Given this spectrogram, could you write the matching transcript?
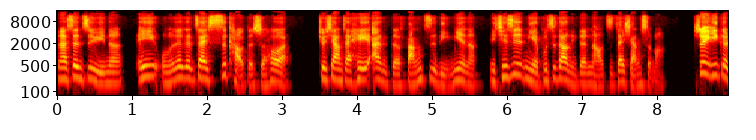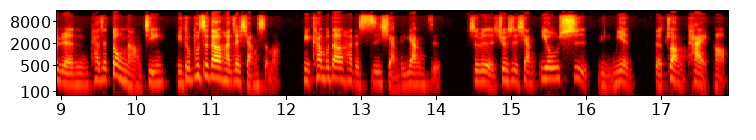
那甚至于呢，哎，我们那个在思考的时候啊，就像在黑暗的房子里面呢，你其实你也不知道你的脑子在想什么。所以一个人他在动脑筋，你都不知道他在想什么。你看不到他的思想的样子，是不是就是像优势里面的状态哈？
